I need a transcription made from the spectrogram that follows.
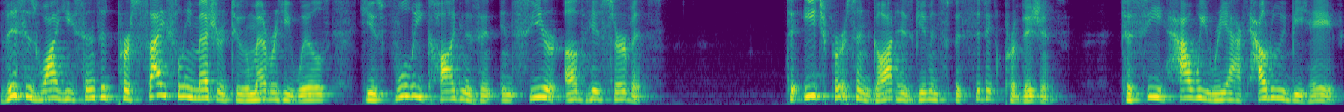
This is why he sends it precisely measured to whomever he wills. He is fully cognizant and seer of his servants. To each person, God has given specific provisions to see how we react, how do we behave.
